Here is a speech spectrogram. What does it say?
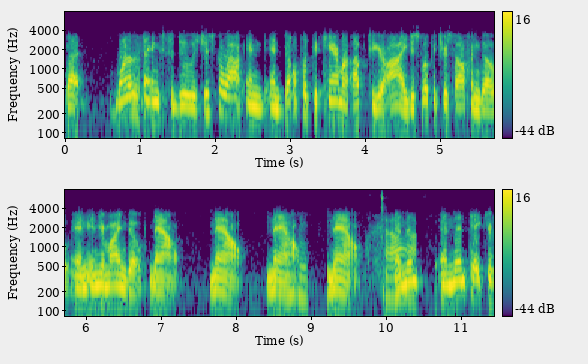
but one of the things to do is just go out and and don't put the camera up to your eye. Just look at yourself and go, and in your mind go now, now, now, now, and then and then take your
